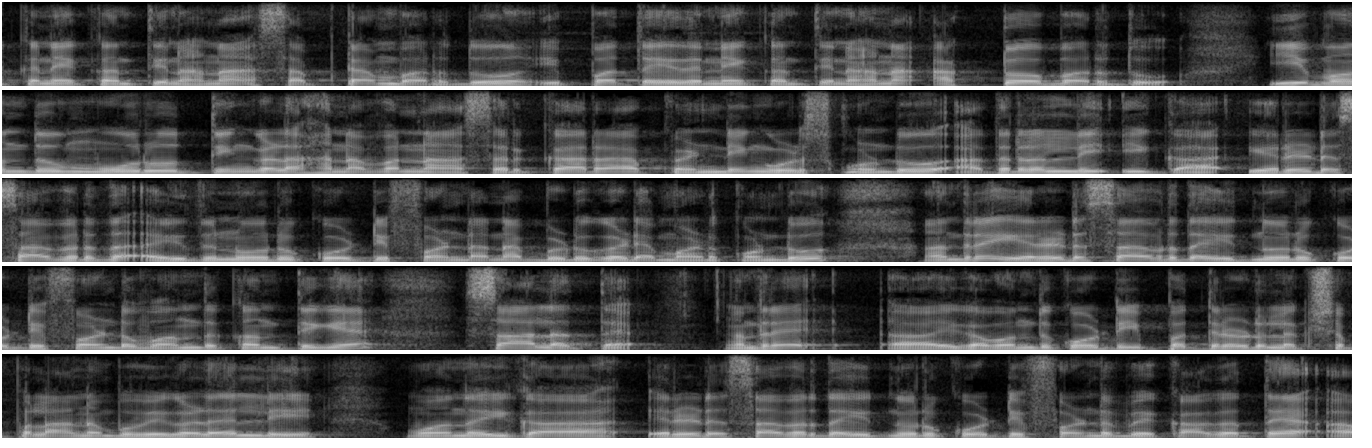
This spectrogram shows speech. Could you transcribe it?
ಇಪ್ಪತ್ನಾಲ್ಕನೇ ಕಂತಿನ ಹಣ ಸೆಪ್ಟೆಂಬರ್ದು, ಇಪ್ಪತ್ತೈದನೇ ಕಂತಿನ ಹಣ ಅಕ್ಟೋಬರ್ದು. ಈ ಒಂದು ಮೂರು ತಿಂಗಳ ಹಣವನ್ನು ಸರ್ಕಾರ ಪೆಂಡಿಂಗ್ ಉಳಿಸ್ಕೊಂಡು ಅದರಲ್ಲಿ ಈಗ ಎರಡು ಸಾವಿರದ ಐದುನೂರು ಕೋಟಿ ಫಂಡನ್ನು ಬಿಡುಗಡೆ ಮಾಡಿಕೊಂಡು, ಅಂದರೆ ಎರಡು ಸಾವಿರದ ಐದುನೂರು ಕೋಟಿ ಫಂಡ್ ಒಂದು ಕಂತಿಗೆ ಸಾಲತ್ತೆ. ಅಂದರೆ ಈಗ ಒಂದು ಕೋಟಿ ಇಪ್ಪತ್ತೆರಡು ಲಕ್ಷ ಫಲಾನುಭವಿಗಳಲ್ಲಿ ಒಂದು, ಈಗ ಎರಡು ಸಾವಿರದ ಐದುನೂರು ಕೋಟಿ ಫಂಡ್ ಬೇಕಾಗುತ್ತೆ. ಆ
